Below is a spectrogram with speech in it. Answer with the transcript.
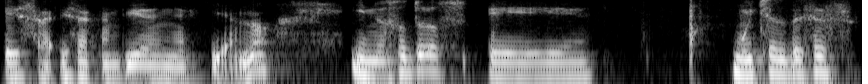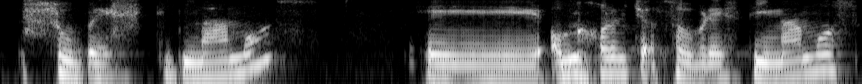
esa, esa cantidad de energía, ¿no? Y nosotros eh, muchas veces subestimamos eh, o mejor dicho, sobreestimamos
